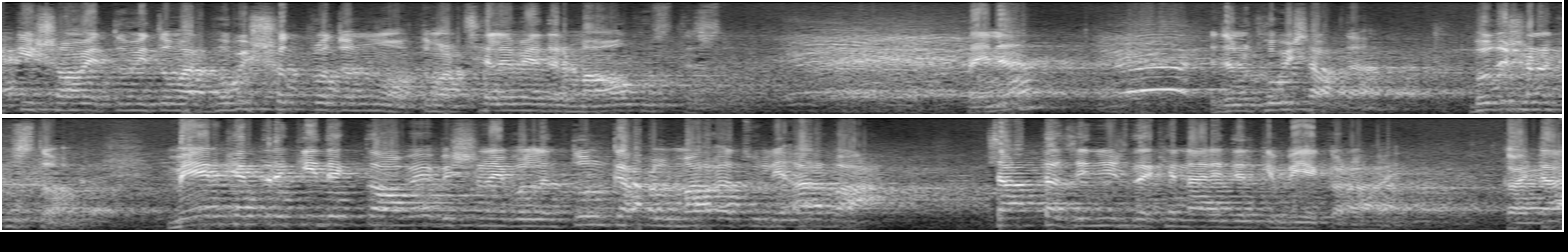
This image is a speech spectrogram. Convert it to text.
একই সময়ে তুমি তোমার ভবিষ্যৎ প্রজন্ম, তোমার ছেলে মেয়েদের মাও খুঁজতেছো। তাই না? এজন্য খুবই সাবধান। বুঝে শুনে খুঁজতে হবে। মেয়ের ক্ষেত্রে কি দেখতে হবে? বিষ্ণু বললেন তুন কাপল মারা চুলি আরবা। চারটা জিনিস দেখে নারীদেরকে বিয়ে করা হয়। কয়টা?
